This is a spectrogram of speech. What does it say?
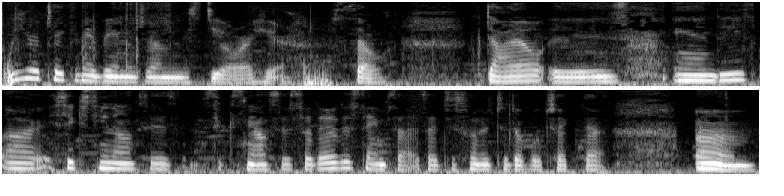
we are taking advantage on this deal right here. So dial is and these are 16 ounces 16 ounces so they're the same size. I just wanted to double check that. Um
